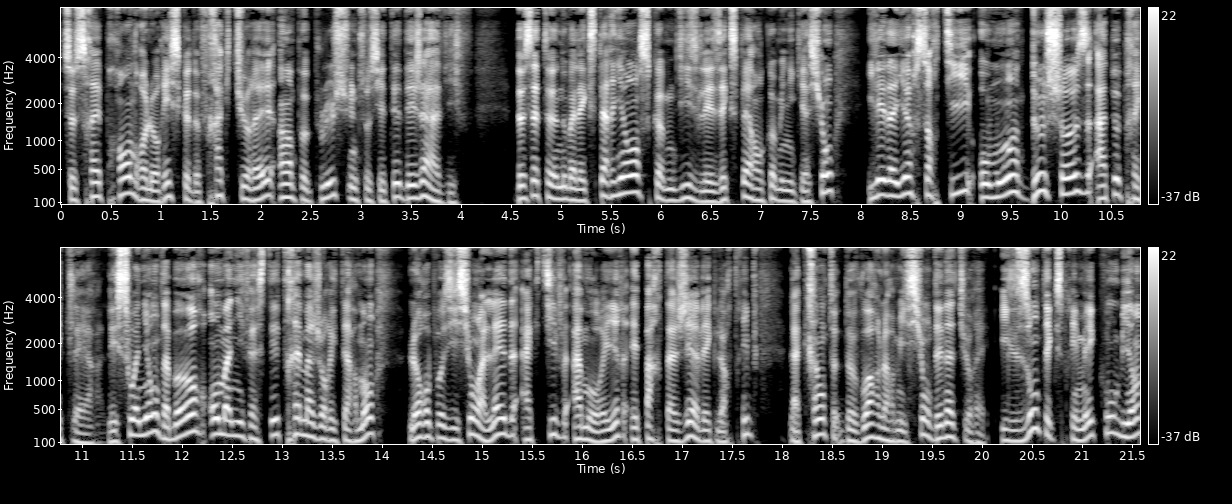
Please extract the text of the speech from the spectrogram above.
Ce serait prendre le risque de fracturer un peu plus une société déjà à vif. De cette nouvelle expérience, comme disent les experts en communication, il est d'ailleurs sorti au moins deux choses à peu près claires. Les soignants, d'abord, ont manifesté très majoritairement leur opposition à l'aide active à mourir et partagé avec leur tripes la crainte de voir leur mission dénaturée. Ils ont exprimé combien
